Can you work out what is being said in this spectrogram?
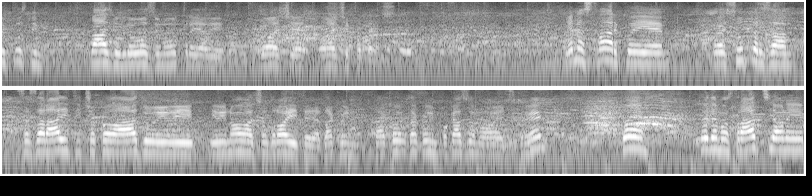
i pustim vazduh da ulazi unutra, jeli, voda će, voda će poteći. Jedna stvar koja je, koja je super za, za zaraditi čokoladu ili, ili novac od roditelja, tako im, tako, tako im pokazujemo ovaj eksperiment, to je, to je demonstracija one,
